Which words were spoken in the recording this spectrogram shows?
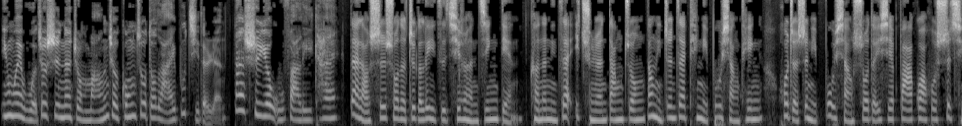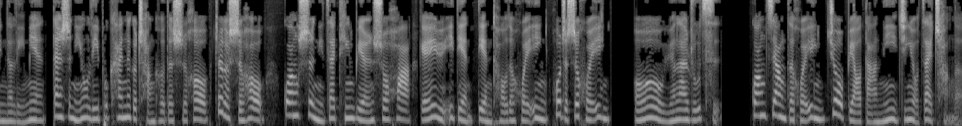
因为我就是那种忙着工作都来不及的人，但是又无法离开。戴老师说的这个例子其实很经典，可能你在一群人当中，当你正在听你不想听，或者是你不想说的一些八卦或事情的里面，但是你又离不开那个场合的时候，这个时候。光是你在听别人说话，给予一点点头的回应，或者是回应“哦，原来如此”，光这样的回应就表达你已经有在场了，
